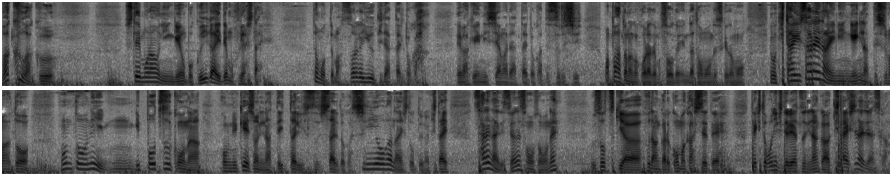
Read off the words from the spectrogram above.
うワクワクしてもらう人間を僕以外でも増やしたいと思ってます。それが勇気だったりとか。馬券西山であったりとかってするし、まあ、パートナーの子らでもそうでいいんだと思うんですけどもでも期待されない人間になってしまうと本当に、うん、一方通行なコミュニケーションになっていったりしたりとか信用がない人っていうのは期待されないですよねそもそもね。嘘つきや普段からごまかしてて適当に来てるやつになんか期待しないじゃないですか。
